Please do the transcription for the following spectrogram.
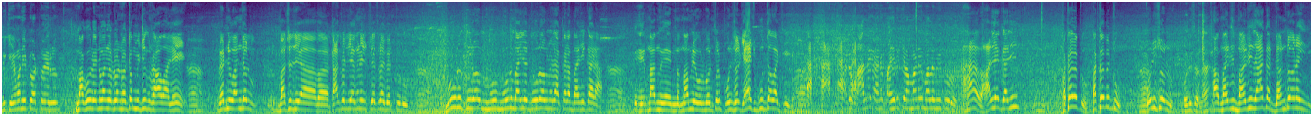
మీకు ఏమని చెప్పి పట్టుకోయారు మాకు రెండు వందలు రెండు వందలు మీటింగ్ రావాలి. రెండు వందలు బస్సు ట్రాక్టర్ చేయగానే చేతిలో పెట్టుడు. మూడు కిలో మూడు మైళ్ళ దూరం ఉన్నది అక్కడ బసి కాడ. మమ్మల్ని ఎవరు పంచుతారు పోలీసులు వేసి గుద్ద పట్టి అంటే వాళ్ళే కానీ పక్క పెట్టు పక్క పెట్టు. పోలీసు వాళ్ళు. మరి మరి దాకా దండోర ఇది.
